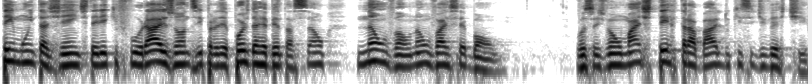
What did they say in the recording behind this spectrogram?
tem muita gente, teria que furar as ondas e para depois da arrebentação, não vão, não vai ser bom. Vocês vão mais ter trabalho do que se divertir.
